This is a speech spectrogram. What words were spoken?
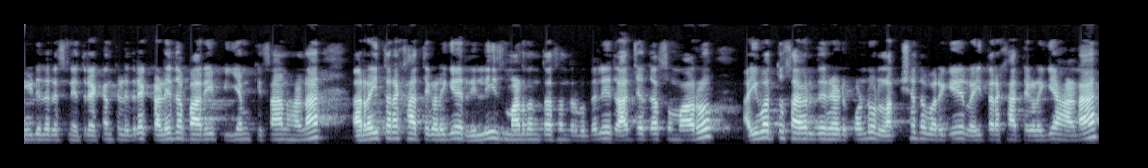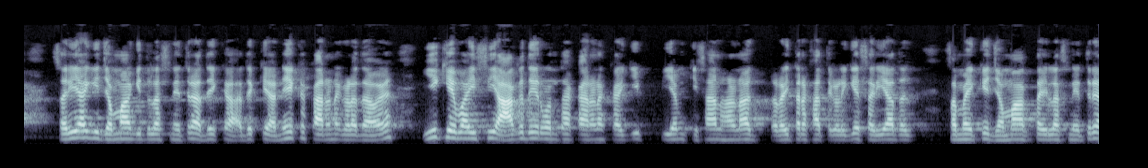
ನೀಡಿದರೆ ಸ್ನೇಹಿತರೆ. ಯಾಕಂತ ಹೇಳಿದ್ರೆ ಕಳೆದ ಬಾರಿ ಪಿ ಎಂ ಕಿಸಾನ್ ಹಣ ರೈತರ ಖಾತೆಗಳಿಗೆ ರಿಲೀಸ್ ಮಾಡಿದಂತಹ ಸಂದರ್ಭದಲ್ಲಿ ರಾಜ್ಯದ ಸುಮಾರು ಐವತ್ತು ಸಾವಿರದಿಂದ ಹಿಡ್ಕೊಂಡು ಲಕ್ಷದವರೆಗೆ ರೈತರ ಖಾತೆಗಳಿಗೆ ಹಣ ಸರಿಯಾಗಿ ಜಮಾ ಆಗಿದ್ದಿಲ್ಲ ಸ್ನೇಹಿತರೆ, ಅದಕ್ಕೆ ಅದಕ್ಕೆ ಅನೇಕ ಕಾರಣಗಳಿದಾವೆ. ಇ ಕೆ ವೈ ಸಿ ಆಗದೇ ಇರುವಂತಹ ಕಾರಣಕ್ಕಾಗಿ ಪಿ ಎಂ ಕಿಸಾನ್ ಹಣ ರೈತರ ಖಾತೆಗಳಿಗೆ ಸರಿಯಾದ ಸಮಯಕ್ಕೆ ಜಮಾ ಆಗ್ತಾ ಇಲ್ಲ ಸ್ನೇಹಿತರೆ.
